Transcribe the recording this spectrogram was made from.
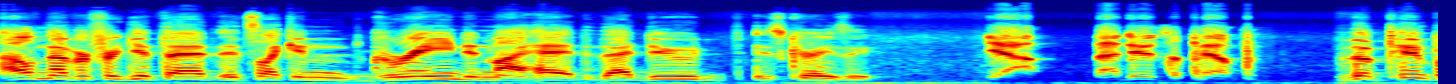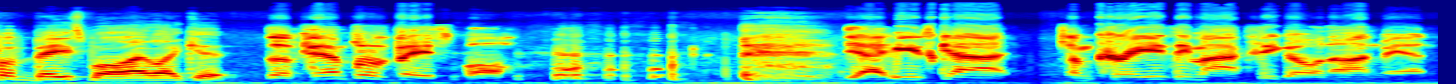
I'll never forget that. It's like ingrained in my head. That dude is crazy. Yeah, that dude's a pimp. The pimp of baseball. I like it. The pimp of baseball. yeah, he's got some crazy moxie going on, man.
